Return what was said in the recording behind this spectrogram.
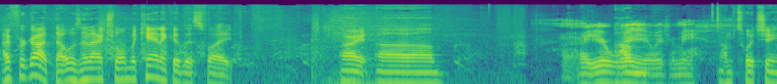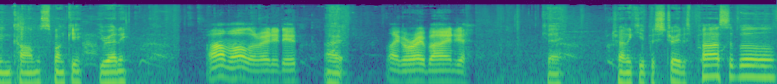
I forgot that was an actual mechanic of this fight. All right, um, Alright, you're way Um, away from me. I'm switching calm, Spunky. You ready? I'm all ready, dude. All right. Like right behind you. Okay. Trying to keep as straight as possible.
